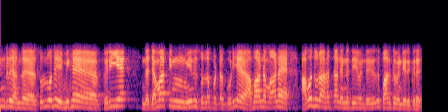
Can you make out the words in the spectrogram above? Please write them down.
என்று அந்த சொல்வது மிக பெரிய இந்த ஜமாத்தின் மீது சொல்லப்பட்டக்கூடிய அபாண்டமான அவதூறாகத்தான் என்ன செய்ய வேண்டியது பார்க்க வேண்டியிருக்கிறது.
